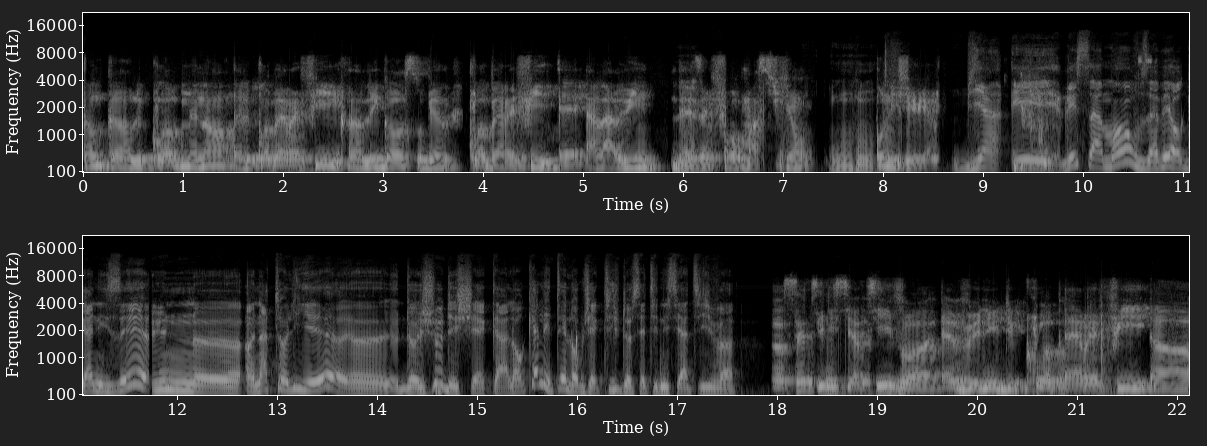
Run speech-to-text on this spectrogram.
Donc, euh, le club maintenant, le club RFI euh, Lagos ou bien club RFI est à la une des informations mmh. au Nigeria. Bien. Et récemment, vous avez organisé une, euh, un atelier euh, de jeux d'échecs. Alors, quel était l'objectif de cette initiative? Cette initiative est venue du club RFI euh,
